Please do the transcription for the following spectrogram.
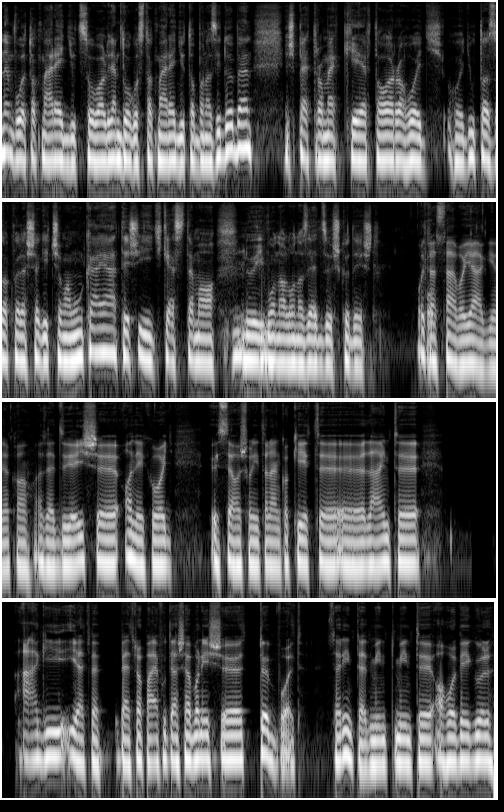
nem voltak már együtt, szóval nem dolgoztak már együtt abban az időben, és Petra megkért arra, hogy, hogy utazzak vele, segítsem a munkáját, és így kezdtem a női vonalon az edzősködést. Voltál Száva Jáginak a, az edzője is, anélkül, hogy összehasonlítanánk a két lányt, Ági, illetve Petra pályafutásában is több volt. Szerinted, mint, mint ahol végül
